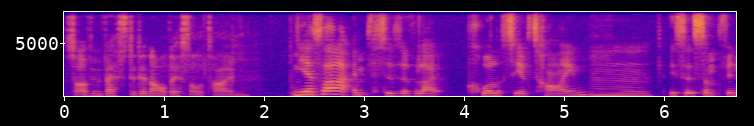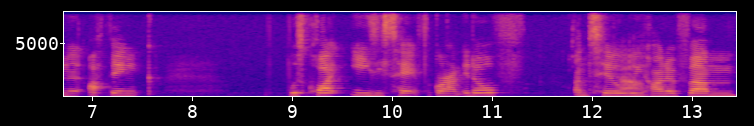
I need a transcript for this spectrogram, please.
sort of invested in all this all the time. yeah, so that emphasis of like quality of time. Mm, is it something that I think was quite easy to take for granted of until we kind of um,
